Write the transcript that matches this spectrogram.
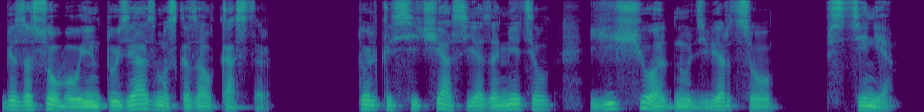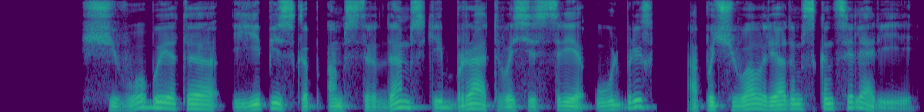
без особого энтузиазма сказал Кастер. Только сейчас я заметил еще одну дверцу в стене. С чего бы это епископ Амстердамский, брат во сестре Ульбрихт, опочивал рядом с канцелярией?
